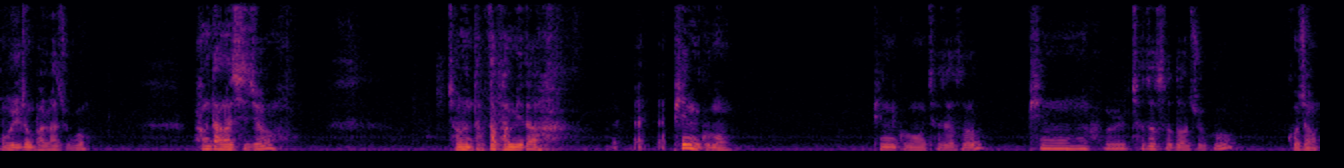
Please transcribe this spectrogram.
오일 좀 발라주고 황당하시죠? 저는 답답합니다. 핀 구멍. 핀 구멍 찾아서 핀 홀 찾아서 넣어주고 고정.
